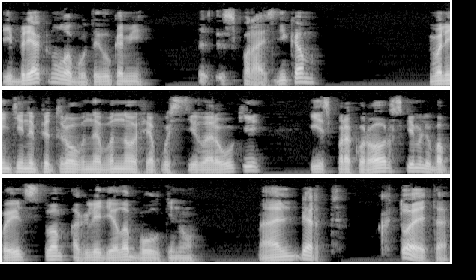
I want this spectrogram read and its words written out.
и брякнула бутылками. С праздником! Валентина Петровна вновь опустила руки и с прокурорским любопытством оглядела Булкину. Альберт, кто это?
